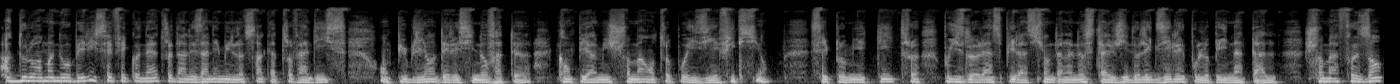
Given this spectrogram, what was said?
Abdulrahman Oberi s'est fait connaître dans les années 1990 en publiant des récits novateurs campés à mi-chemin entre poésie et fiction. Ses premiers titres puisent leur inspiration dans la nostalgie de l'exilé pour le pays natal. Chemin faisant,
